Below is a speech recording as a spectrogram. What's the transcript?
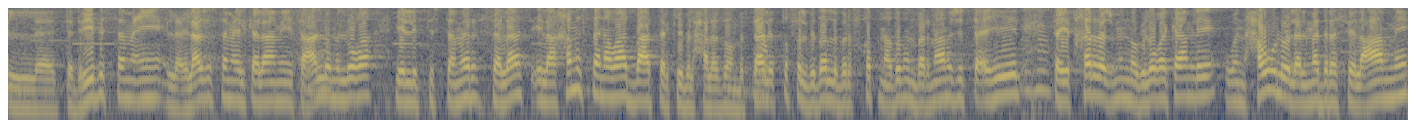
التدريب السمعي العلاج السمعي الكلامي تعلم اللغة يلي بتستمر ثلاث إلى خمس سنوات بعد تركيب الحلزون. بالتالي نعم. الطفل بضل برفقتنا ضمن برنامج التأهيل تيتخرج منه بلغة كاملة ونحوله للمدرسة العامة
